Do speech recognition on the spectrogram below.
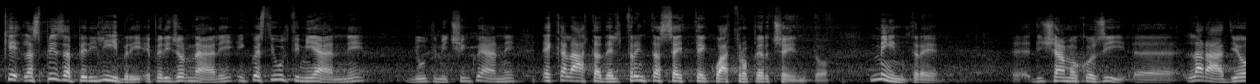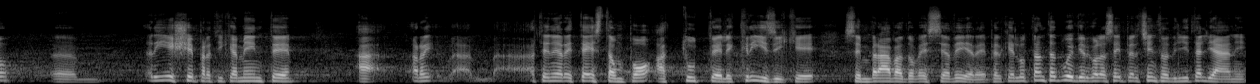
che la spesa per i libri e per i giornali in questi ultimi anni, gli ultimi cinque anni, è calata del 37,4%, mentre eh, diciamo così, eh, la radio eh, riesce praticamente a, a, a tenere testa un po' a tutte le crisi che sembrava dovesse avere, perché l'82,6% degli italiani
